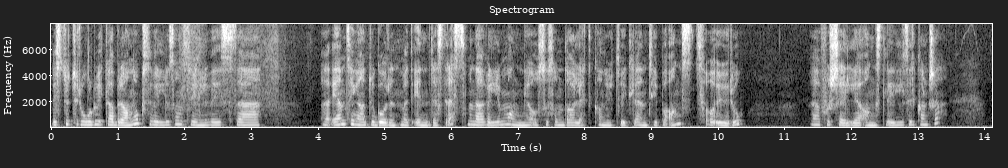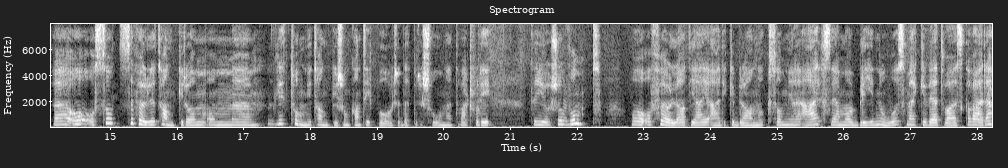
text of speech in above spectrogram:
hvis du tror du ikke er bra nok, så vil du sannsynligvis Én eh, eh ting er at du går rundt med et indre stress, men det er veldig mange også som da lett kan utvikle en type angst og uro. Eh, forskjellige angstlidelser, kanskje. Og også selvfølgelig tanker om, om litt tunge tanker som kan tippe over til depresjon etter hvert, fordi det gjør så vondt å føle at jeg er ikke bra nok som jeg er, så jeg må bli noe som jeg ikke vet hva jeg skal være.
